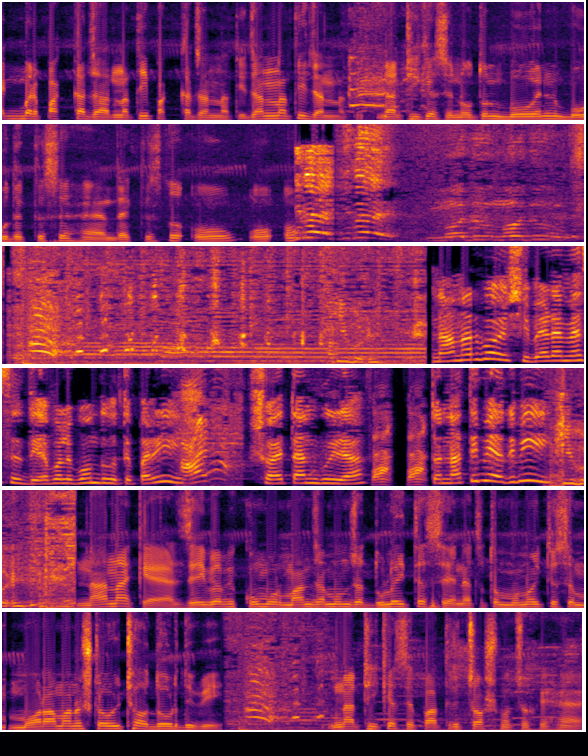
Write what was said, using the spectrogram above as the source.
একবার পাক্কা জান্নাতি পাক্কা জান্নাতি জান্নাতি জান্নাতি। না ঠিক আছে নতুন বউ এনেন বউ দেখতেছে হ্যাঁ দেখতেছে তো ও ও ও। নানার বয়সী বেড়া মেসেজ দিয়ে বলে বন্ধু হতে পারি? শয়তান বুইরা তো নাতি বিয়া দিবি? না না কে যেইভাবে কোমর মাঞ্জা মুঞ্জা দুলাইতেছেন এত তো মনে হইতেছে মরা মানুষটা ওইটাও দৌড় দিবি। না ঠিক আছে পাত্রী চশমা চোখে হ্যাঁ।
